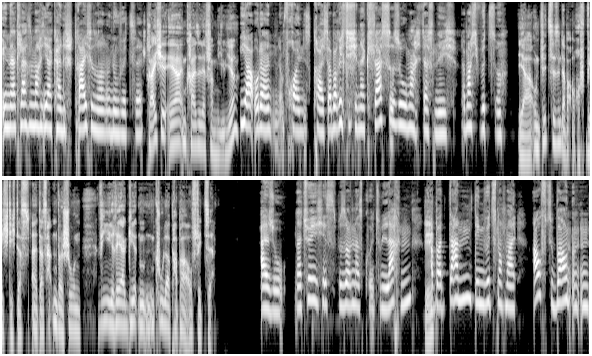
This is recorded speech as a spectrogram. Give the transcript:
in der Klasse mache ich ja keine Streiche, sondern nur Witze. Streiche eher im Kreise der Familie? Ja, oder im Freundeskreis, aber richtig in der Klasse so mache ich das nicht. Da mache ich Witze. Ja, und Witze sind aber auch wichtig. Das, äh, das hatten wir schon. Wie reagiert ein cooler Papa auf Witze? Also natürlich ist es besonders cool zu lachen, Okay. aber dann den Witz nochmal aufzubauen und einen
